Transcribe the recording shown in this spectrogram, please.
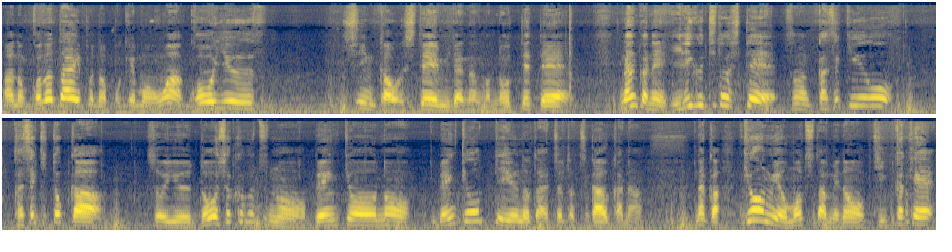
あのこのタイプのポケモンはこういう進化をしてみたいなのが載っててなんかね入り口としてその化石を化石とかそういう動植物の勉強の勉強っていうのとはちょっと違うかな。なんか興味を持つためのきっかけ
